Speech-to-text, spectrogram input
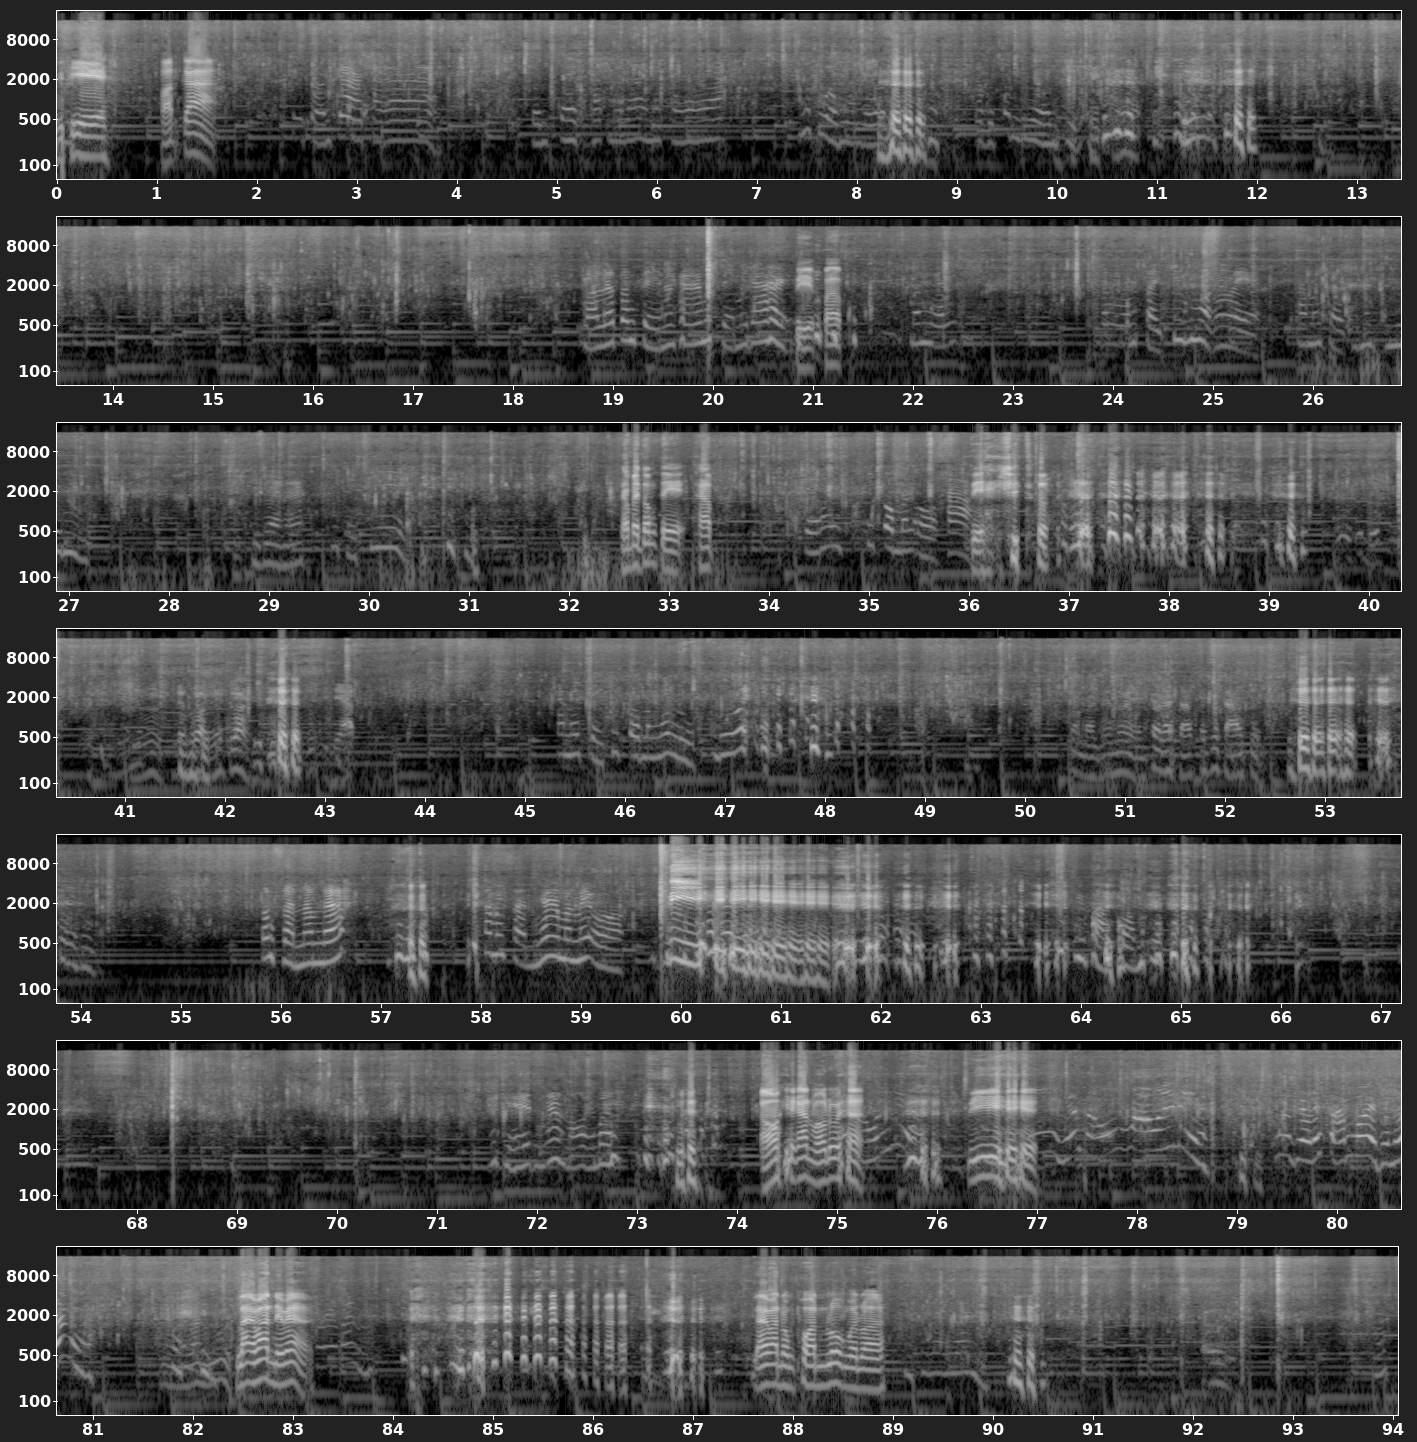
วิธีถอดก้าสอนกล้าค่ะสนใจคัดมาได้นะคะไม่กลัวมึงเลยเราเป็นคนรวยสิมาแล้วต้องเตะนะคะไม่เตะไม่ได้ เตะปั๊บมันเหมือนมันเหมือนใส่ขี้หมวกนั่นแหละถ้าไม่ใส่ก็ไม่กิน คิดด้วยนะไม่ใส่ขี้ทำไมต้องเตะครับเตะให้ขี้กลมมันออกค่ะเตะคิดเถอะเดี๋ยวก่อนเดี๋ยวก่อนเดี๋ยวถ้าไม่เตะขี้กลมมันไม่หลุดดูกำลังจะน้อยโทรศัพท์กับผู้สาวสุดต้องสั่นนำนะ ถ้าไม่สั่นง่ามันไม่ออก นี่ มีผ่าหอมพี่เจ๊แน่นอยมึงเอาอย่างงั้นเมาด้วยฮะเอาดิเนี่ยนี่แม่เมาเมาเลยนี่เมื่อเดียวได้สามร้อยคนเนื้อนี่ไล่วันเนี่ยแม่ ไล่วันของพรลงกันมา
